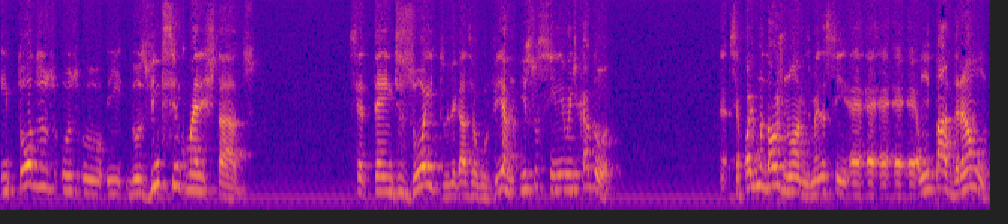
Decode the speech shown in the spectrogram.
em todos os, os em, dos 25 mais listados, você tem 18 ligados ao governo, isso sim é um indicador. É, você pode mudar os nomes, mas assim, é, é, é, é um padrão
